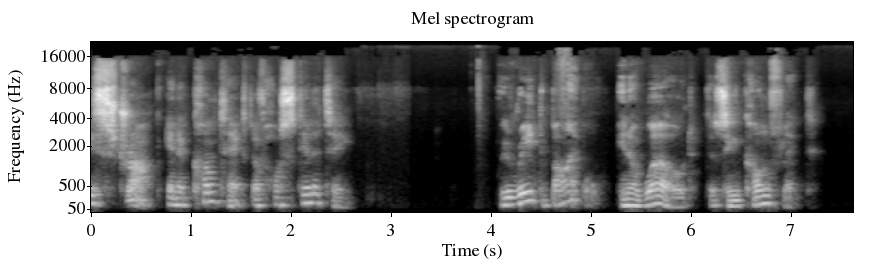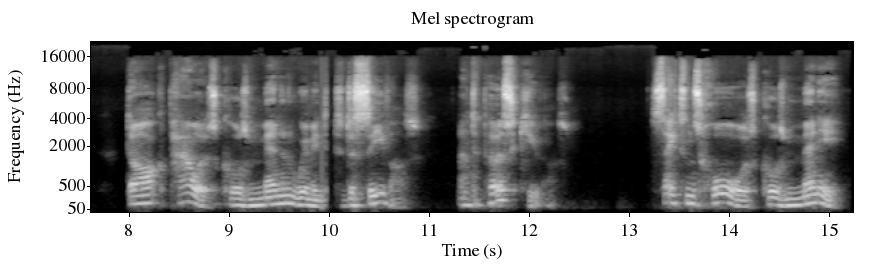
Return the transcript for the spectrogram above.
is struck in a context of hostility. We read the Bible in a world that's in conflict. Dark powers cause men and women to deceive us and to persecute us. Satan's whores cause many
